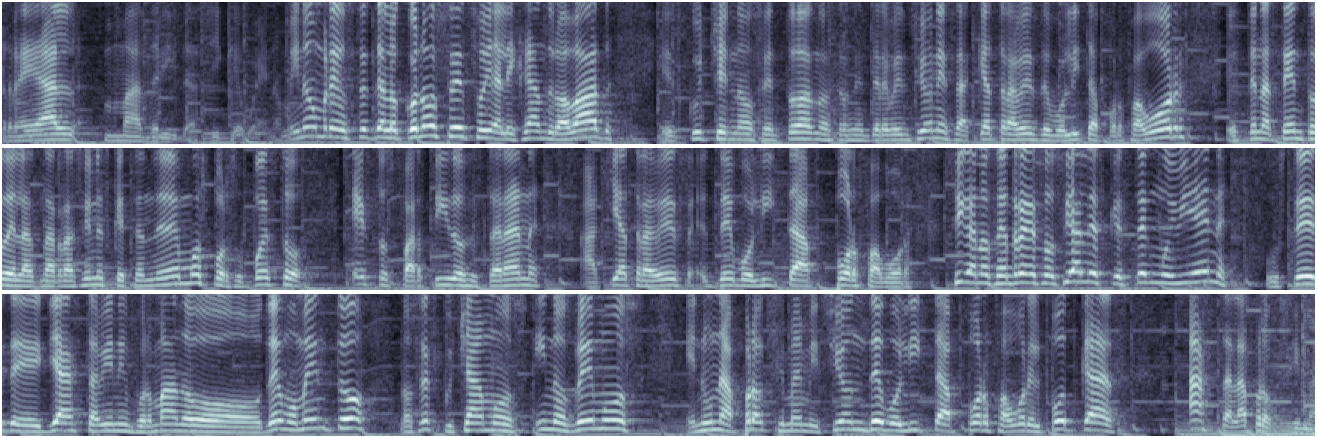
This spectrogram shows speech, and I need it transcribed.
Real Madrid. Así que bueno, mi nombre usted ya lo conoce, soy Alejandro Abad. Escúchenos en todas nuestras intervenciones aquí a través de Bolita, por favor. Estén atentos de las narraciones que tendremos. Por supuesto, estos partidos estarán aquí a través de Bolita, por favor. Síganos en redes sociales, que estén muy bien. Usted eh, ya está bien informado de momento. Nos escuchamos y nos vemos en una próxima emisión de Bolita, por favor, el podcast. Hasta la próxima.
